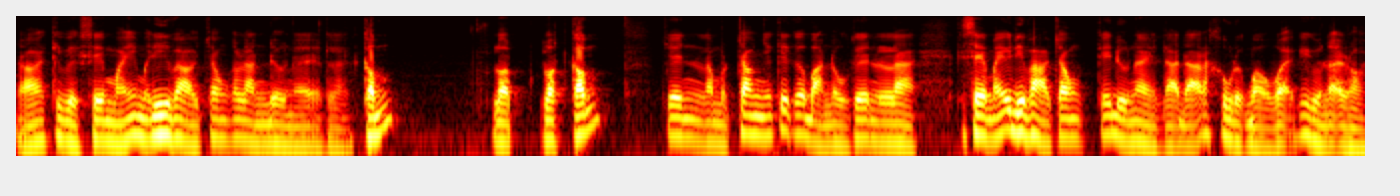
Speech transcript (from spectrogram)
Đó, cái việc xe máy mà đi vào trong cái làn đường này là cấm, luật luật cấm. Cho nên là một trong những cái cơ bản đầu tiên là cái xe máy đi vào trong cái đường này là đã không được bảo vệ cái quyền lợi rồi.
